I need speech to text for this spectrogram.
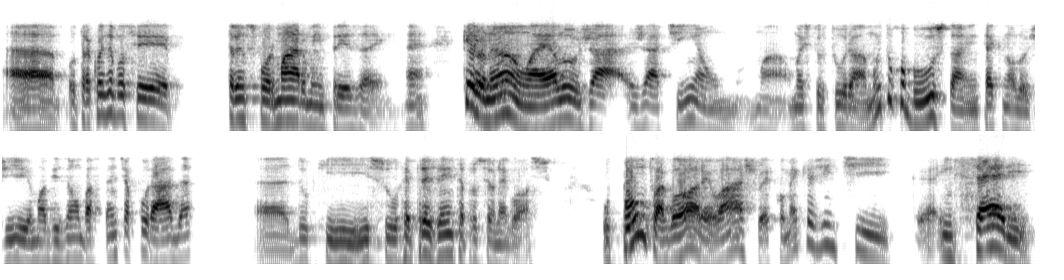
Uh, outra coisa é você transformar uma empresa em, né? Queira ou não, a Elo já, já tinha uma, uma estrutura muito robusta em tecnologia, uma visão bastante apurada uh, do que isso representa para o seu negócio. O ponto agora, eu acho, é como é que a gente uh, insere,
